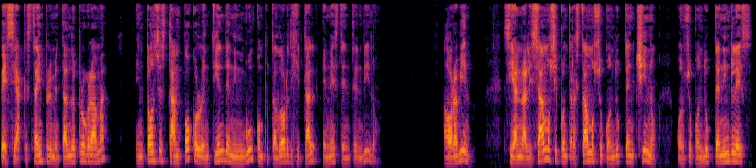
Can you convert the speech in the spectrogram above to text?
pese a que está implementando el programa, entonces tampoco lo entiende ningún computador digital en este entendido. Ahora bien, si analizamos y contrastamos su conducta en chino con su conducta en inglés,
